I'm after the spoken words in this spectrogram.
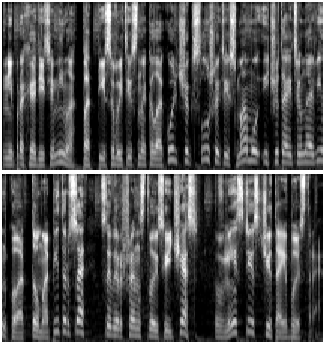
Не проходите мимо, подписывайтесь на колокольчик, слушайтесь маму и читайте новинку от Тома Питерса «Совершенствуй сейчас» вместе с «Читай быстро».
